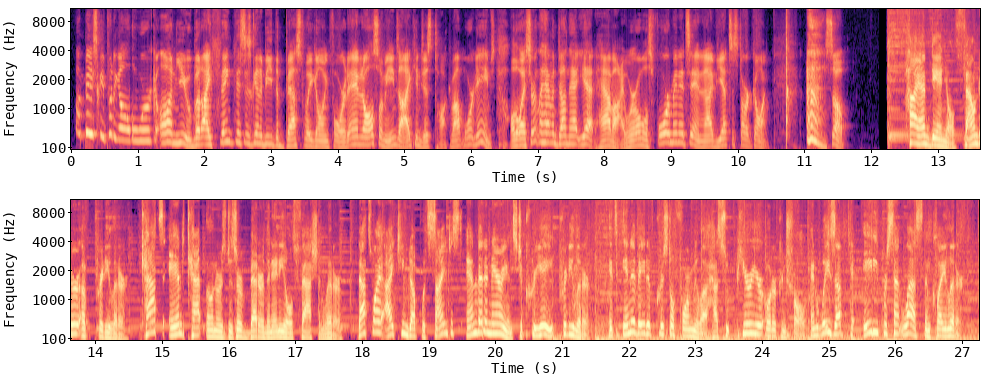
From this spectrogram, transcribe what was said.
I'm basically putting all the work on you, but I think this is going to be the best way going forward. And it also means I can just talk about more games. Although I certainly haven't done that yet, have I? We're almost four minutes in and I've yet to start going. so. Hi, I'm Daniel, founder of Pretty Litter. Cats and cat owners deserve better than any old fashioned litter. That's why I teamed up with scientists and veterinarians to create Pretty Litter. Its innovative crystal formula has superior odor control and weighs up to 80% less than clay litter.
